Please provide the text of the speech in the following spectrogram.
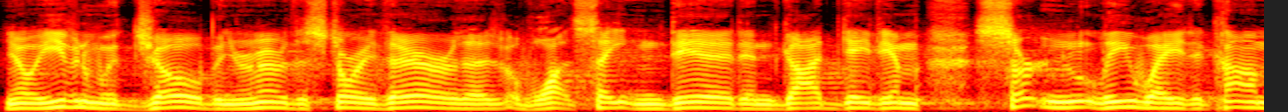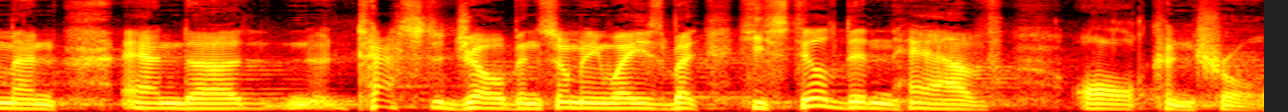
You know, even with Job, and you remember the story there of what Satan did, and God gave him certain leeway to come and, and uh, test Job in so many ways, but he still didn't have all control.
